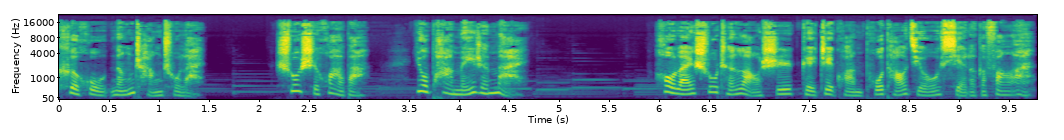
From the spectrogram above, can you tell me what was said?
客户能尝出来，说实话吧，又怕没人买。后来，舒晨老师给这款葡萄酒写了个方案，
